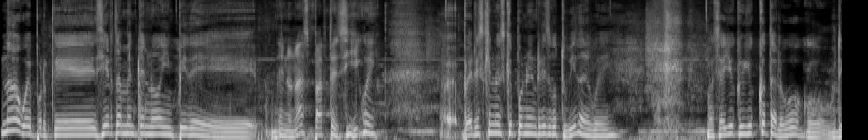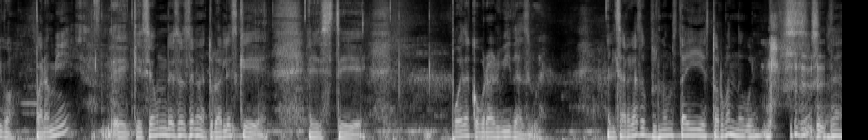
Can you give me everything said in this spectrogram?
No, güey, porque ciertamente no impide. En unas partes sí, güey. Eh, Pero es que no es que pone en riesgo tu vida, güey. O sea, yo, yo catalogo, digo, para mí, eh, que sea un desastre natural es que este pueda cobrar vidas, güey. El sargazo, pues no me está ahí estorbando, güey. O sea,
